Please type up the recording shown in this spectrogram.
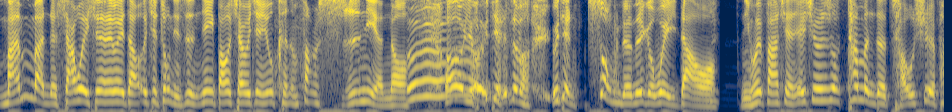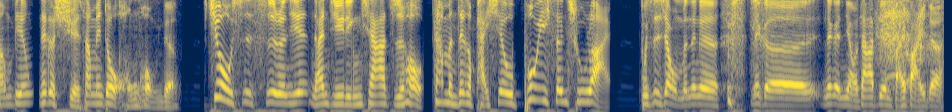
满满的虾味鲜的味道，而且重点是那一包虾味鲜有可能放了十年哦，哦，有一点什么，有点重的那个味道哦。你会发现，也就是说，他们的巢穴旁边那个雪上面都有红红的，就是吃了那些南极磷虾之后，他们那个排泄物噗一声出来，不是像我们那个 那个那个鸟大便白白的，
